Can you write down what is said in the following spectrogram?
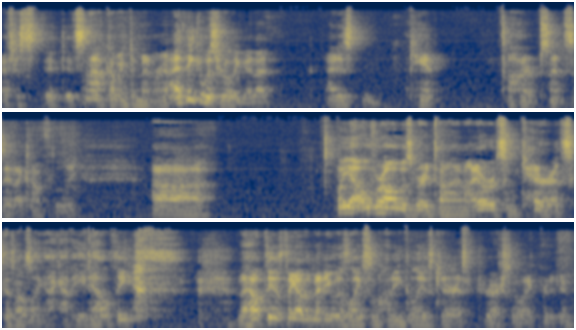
It's just it, it's not coming to memory. I think it was really good. I I just can't hundred percent say that confidently. Uh, but yeah, overall it was a great time. I ordered some carrots because I was like, I gotta eat healthy. the healthiest thing on the menu was like some honey glazed carrots, which were actually like pretty good.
